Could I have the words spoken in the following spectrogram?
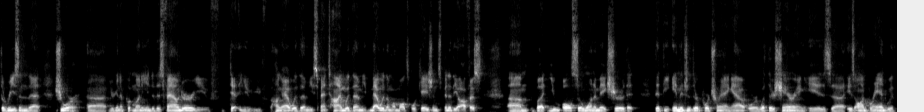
the reason that sure uh, you're going to put money into this founder. You've de- you, you've hung out with them, you've spent time with them, you've met with them on multiple occasions, been to the office, um, but you also want to make sure that that the image that they're portraying out or what they're sharing is uh, is on brand with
